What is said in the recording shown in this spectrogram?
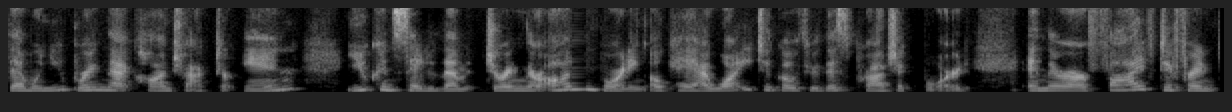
then when you bring that contractor in, you can say to them during their onboarding, okay, I want you to go through this project board. And there are five different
